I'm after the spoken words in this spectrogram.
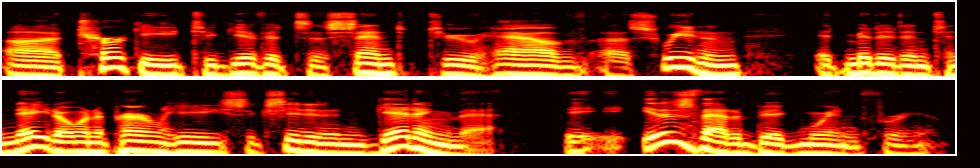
uh, Turkey to give its assent to have uh, Sweden admitted into NATO, and apparently he succeeded in getting that. Is that a big win for him?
